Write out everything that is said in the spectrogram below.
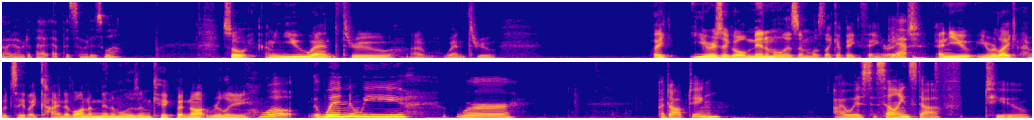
got out of that episode as well. So, I mean, you went through, I went through, like years ago, minimalism was like a big thing, right? Yeah. And you, you were like, I would say, like kind of on a minimalism kick, but not really. Well, when we were adopting, I was selling stuff to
